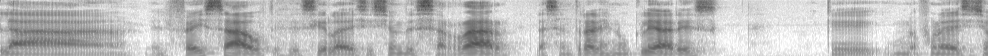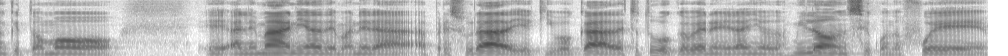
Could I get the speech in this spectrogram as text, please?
el phase out, es decir, la decisión de cerrar las centrales nucleares, que fue una decisión que tomó eh, Alemania de manera apresurada y equivocada. Esto tuvo que ver en el año 2011, cuando fue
